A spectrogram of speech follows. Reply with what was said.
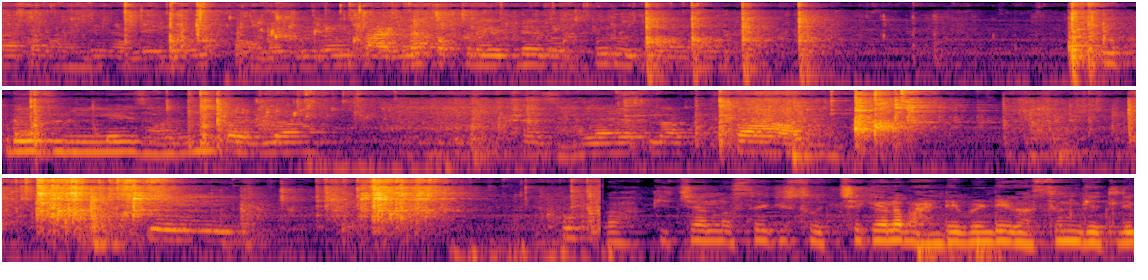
आता भांडी झालेली काढला कपडे भरपूर होते कपडे धुतले झाडून काढला झालाय आपला काम. ते किचन मस्त की स्वच्छ केलं भांडी भिंडी घासून घेतली.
